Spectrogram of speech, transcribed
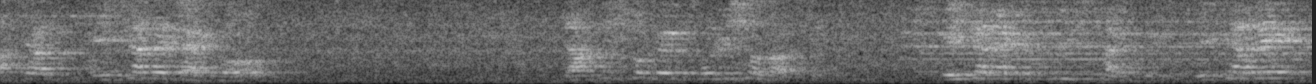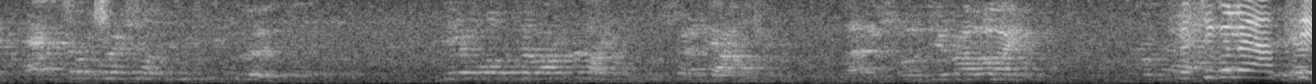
আচ্ছা এখানে দেখো জাতিসংঘের পরিষদ আছে। এইখানে একটা কুইজ থাকবে। এখানে একটা পরিষদ মিসিং রয়েছে। যে বলতে পারবে তাকে পুরস্কার দেওয়া হবে। সচিবালয়। সচিবালয় আছে।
